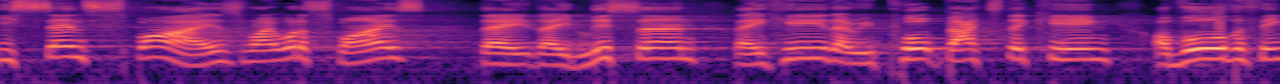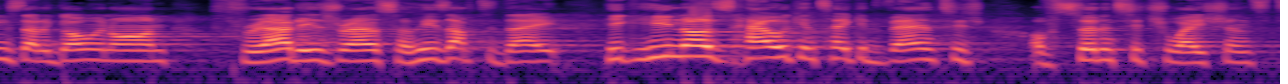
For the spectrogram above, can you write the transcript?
He sends spies, right? What are spies? They, they listen, they hear, they report back to the king of all the things that are going on throughout Israel. So he's up to date. He, he knows how he can take advantage of certain situations.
